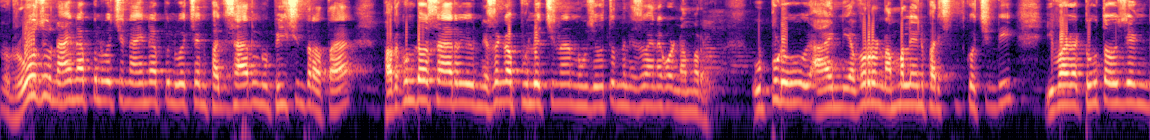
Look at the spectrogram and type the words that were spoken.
రోజు నాయనప్పులు వచ్చి నాయనప్పులు వచ్చి అని పదిసార్లు నువ్వు పిలిచిన తర్వాత పదకొండోసారి నిజంగా పూలు వచ్చినా నువ్వు చెబుతుంది నిజమైనా కూడా నమ్మరు. ఇప్పుడు ఆయన్ని ఎవరు నమ్మలేని పరిస్థితికి వచ్చింది. ఇవాళ టూ థౌజండ్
